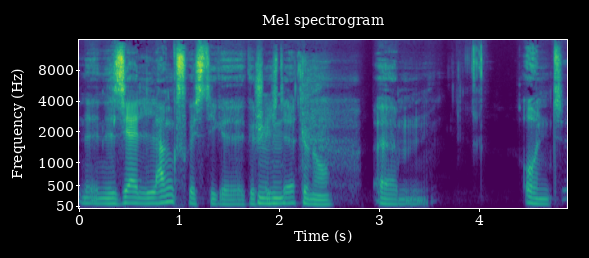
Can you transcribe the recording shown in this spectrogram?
eine sehr langfristige Geschichte. Mhm, genau. Ähm, und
